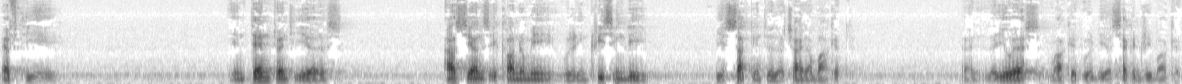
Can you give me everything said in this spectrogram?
FTA, in 10, 20 years, ASEAN's economy will increasingly be sucked into the China market. And the US market will be a secondary market.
